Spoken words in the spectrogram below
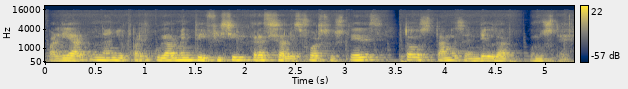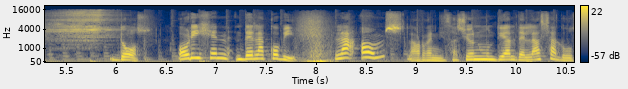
paliar un año particularmente difícil gracias al esfuerzo de ustedes. Todos estamos en deuda con ustedes. 2. Origen de la COVID. La OMS, la Organización Mundial de la Salud,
